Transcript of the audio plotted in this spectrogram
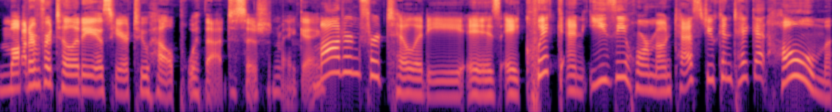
modern fertility is here to help with that decision making. Modern fertility is a quick and easy hormone test you can take at home.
